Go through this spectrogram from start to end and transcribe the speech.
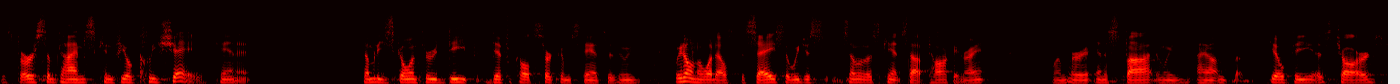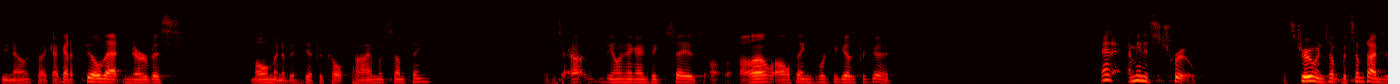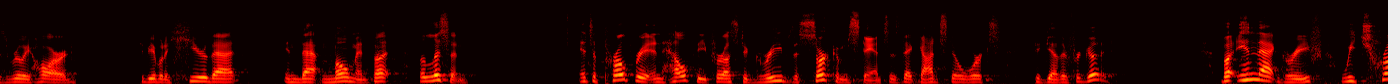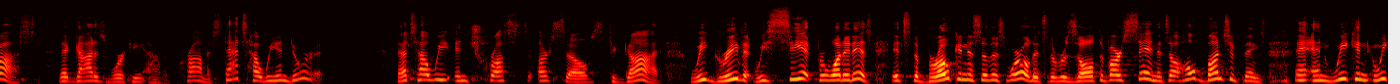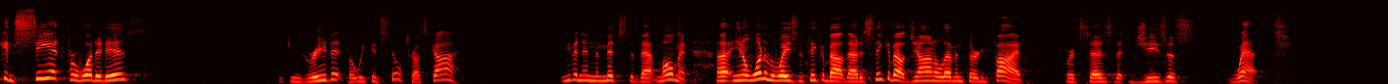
This verse sometimes can feel cliche, can it? Somebody's going through deep, difficult circumstances, and we, we don't know what else to say, so we just, some of us can't stop talking, right? When we're in a spot and we, I'm guilty as charged, you know, it's like I got to fill that nervous moment of a difficult time with something. I just, uh, the only thing I think to say is, well, all things work together for good. And I mean, it's true. It's true, and some, but sometimes it's really hard to be able to hear that in that moment. But, but listen, it's appropriate and healthy for us to grieve the circumstances that God still works together for good. But in that grief, we trust that God is working out a promise. That's how we endure it. That's how we entrust ourselves to God. We grieve it. We see it for what it is. It's the brokenness of this world. It's the result of our sin. It's a whole bunch of things. And, we, can, we can see it for what it is. We can grieve it, but we can still trust God, even in the midst of that moment. Uh, you know, one of the ways to think about that is think about John 11 35, where it says that Jesus wept.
